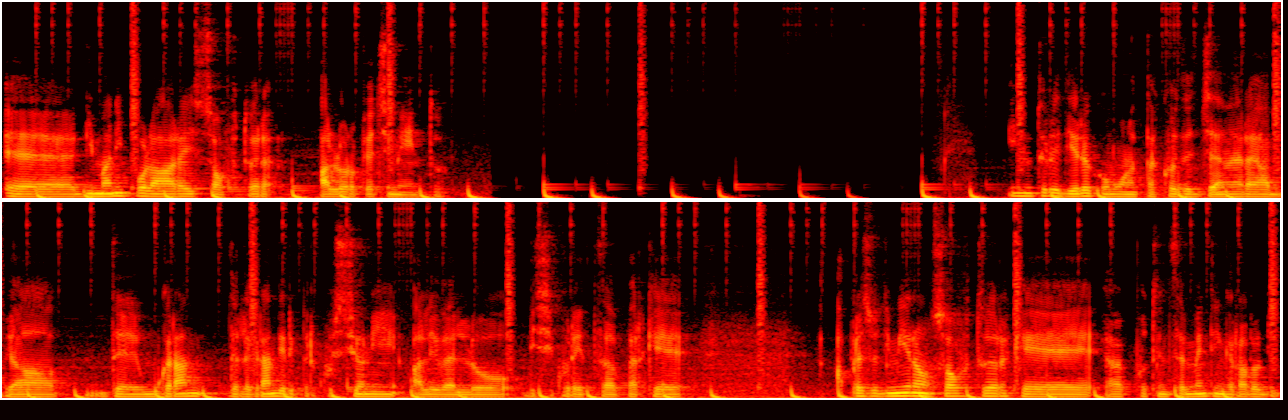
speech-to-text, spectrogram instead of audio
eh, di manipolare il software a loro piacimento. Inutile dire come un attacco del genere abbia de gran, delle grandi ripercussioni a livello di sicurezza perché ha preso di mira un software che è potenzialmente in grado di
